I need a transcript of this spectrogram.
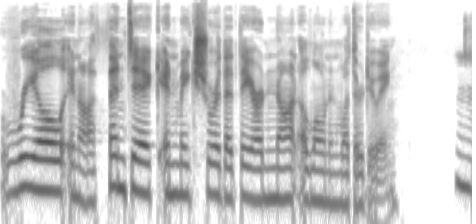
real and authentic and make sure that they are not alone in what they're doing? Hmm.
